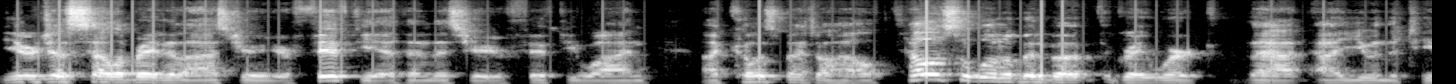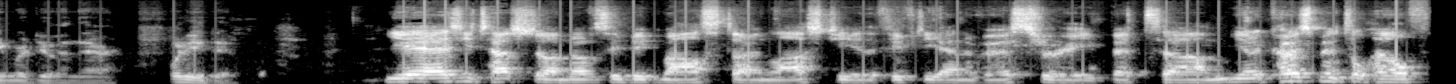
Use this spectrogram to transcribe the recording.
you just celebrated last year your 50th, and this year you're 51. Uh, Coast Mental Health. Tell us a little bit about the great work that uh, you and the team are doing there. What do you do? Yeah, as you touched on, obviously big milestone last year, the 50th anniversary. But um, you know, Coast Mental Health,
